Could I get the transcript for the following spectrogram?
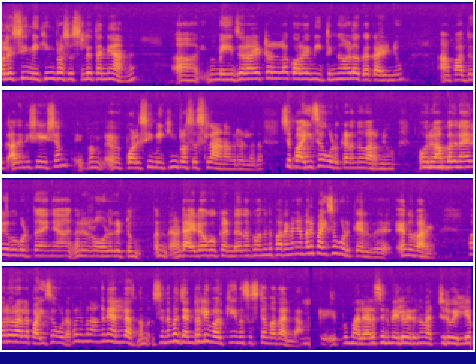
പോളിസി മേക്കിംഗ് പ്രോസസ്സിൽ തന്നെയാണ്. ഇപ്പം മേജറായിട്ടുള്ള കുറേ മീറ്റിങ്ങുകളൊക്കെ കഴിഞ്ഞു. അപ്പം അത് അതിനുശേഷം ഇപ്പം പോളിസി മേക്കിംഗ് പ്രോസസ്സിലാണ് അവരുള്ളത്. പക്ഷെ പൈസ കൊടുക്കണം എന്ന് പറഞ്ഞു. ഒരു അമ്പതിനായിരം രൂപ കൊടുത്തു കഴിഞ്ഞാൽ അങ്ങനെ ഒരു റോൾ കിട്ടും. ഡയലോഗൊക്കെ ഉണ്ട് എന്നൊക്കെ വന്നിട്ട് പറയുമ്പോൾ ഞാൻ പറയും പൈസ കൊടുക്കരുത് എന്ന് പറയും. ഓരോരല്ല പൈസ കൂടും അപ്പം നമ്മൾ അങ്ങനെയല്ല. സിനിമ ജനറലി വർക്ക് ചെയ്യുന്ന സിസ്റ്റം അതല്ല. ഇപ്പൊ മലയാള സിനിമയിൽ വരുന്ന മറ്റൊരു വലിയ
